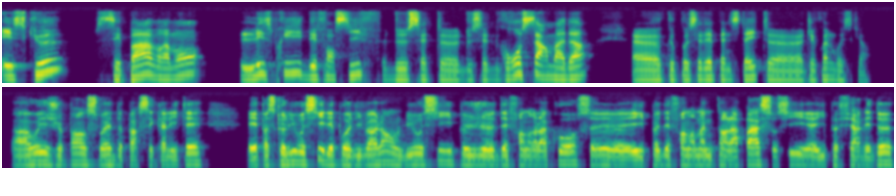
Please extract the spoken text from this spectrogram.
Est-ce que c'est pas vraiment l'esprit défensif de cette, de cette grosse armada euh, que possédait Penn State, euh, Jaquan Brisker? Ah oui, je pense, ouais, de par ses qualités. Et parce que lui aussi, il est polyvalent. Lui aussi, il peut défendre la course, euh, il peut défendre en même temps la passe aussi. Il peut faire les deux.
